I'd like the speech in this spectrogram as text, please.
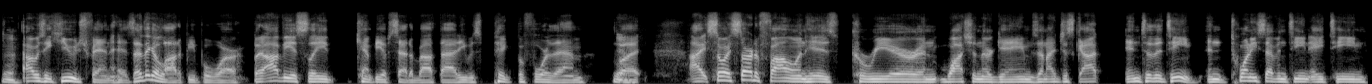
Yeah. I was a huge fan of his. I think a lot of people were, but obviously can't be upset about that. He was picked before them. Yeah. But I so I started following his career and watching their games, and I just got into the team. In 2017, 18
